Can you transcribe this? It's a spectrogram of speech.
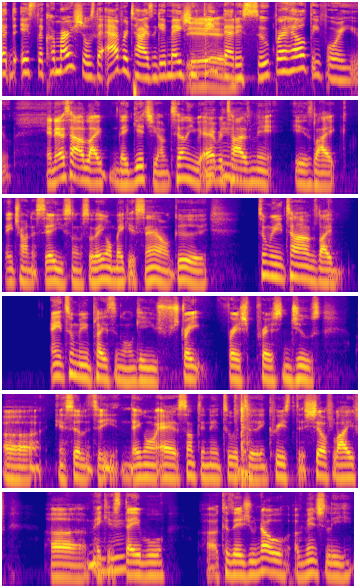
it's the commercials, the advertising. It makes you Yeah. think that it's super healthy for you. And that's how like they get you. I'm telling you, advertisement is like they trying to sell you something, so they gonna make it sound good. Too many times, like ain't too many places gonna give you straight fresh pressed juice uh and sell it to you. They gonna add something into it to increase the shelf life, uh, make it stable. Because as you know, eventually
